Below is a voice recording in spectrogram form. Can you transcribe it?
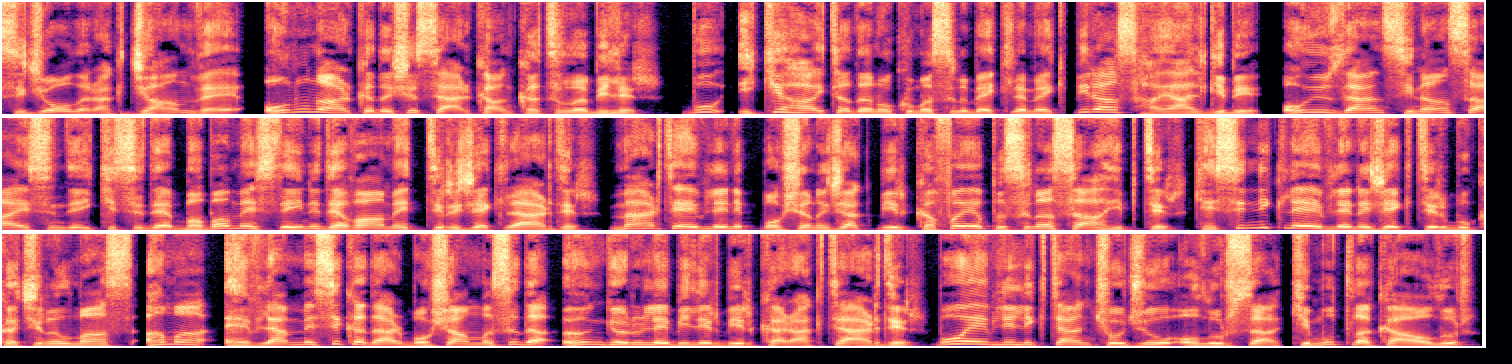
taksici olarak Can ve onun arkadaşı Serkan katılabilir. Bu iki haytadan okumasını beklemek biraz hayal gibi. O yüzden Sinan sayesinde ikisi de baba mesleğini devam ettireceklerdir. Mert evlenip boşanacak bir kafa yapısına sahiptir. Kesinlikle evlenecektir bu kaçınılmaz ama evlenmesi kadar boşanması da öngörülebilir bir karakterdir. Bu evlilikten çocuğu olursa ki mutlaka olur,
